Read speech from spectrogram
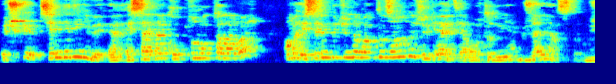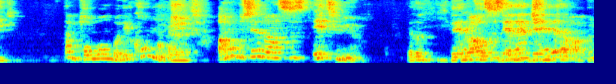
E çünkü senin dediğin gibi yani eserden koptuğu noktalar var ama eserin bütününe baktığın zaman diyorsun ki evet ya Orta Dünya güzel yansıtılmış. Tam ton bomba değil konmamış. Evet. Ama bu seni rahatsız etmiyor. Ya da denetor, rahatsız eden dene, kitle de vardır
